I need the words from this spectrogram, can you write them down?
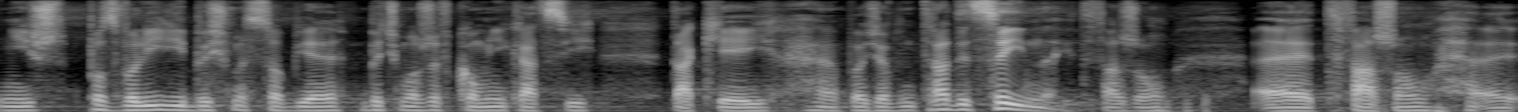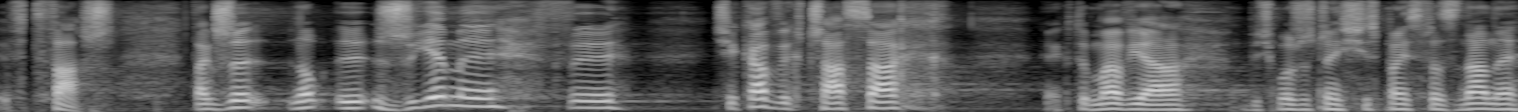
niż pozwolilibyśmy sobie być może w komunikacji takiej, e, powiedziałbym, tradycyjnej, twarzą, e, twarzą e, w twarz. Także no, y, żyjemy w ciekawych czasach, jak to mawia być może części z Państwa znane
